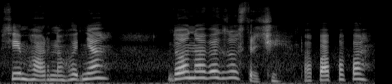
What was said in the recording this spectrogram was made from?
Всім гарного дня, до нових зустрічей. Па-па-па-па.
